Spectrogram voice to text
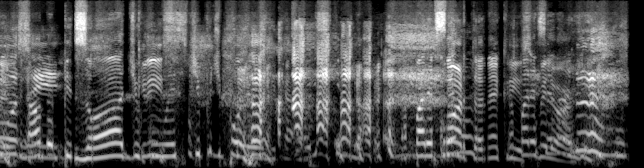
Deus. No final do assim, episódio Cris. com esse tipo de polêmica. É tá aparecendo- Corta, né, Cris? parecendo Melhor. ali.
